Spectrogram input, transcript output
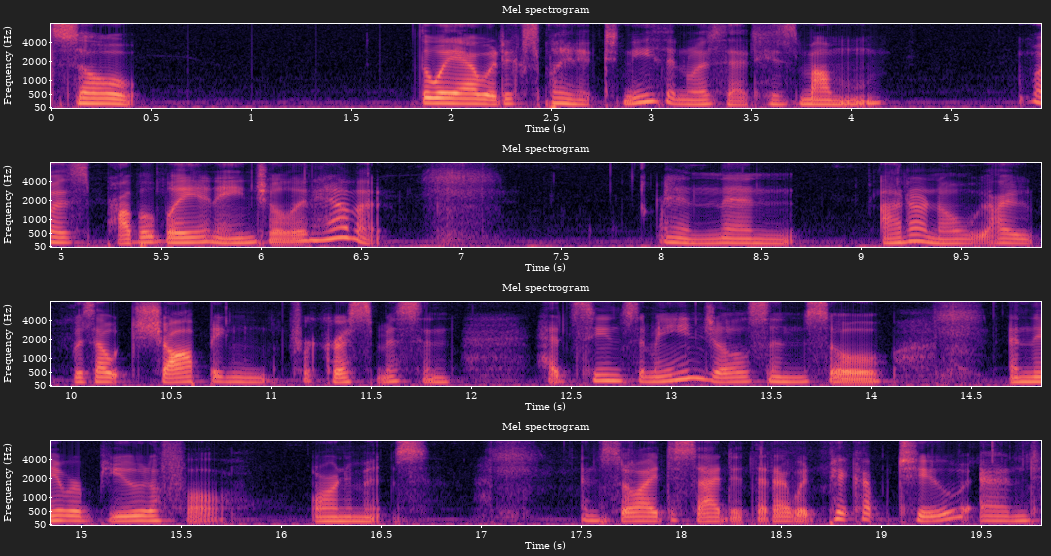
so the way i would explain it to nathan was that his mom was probably an angel in heaven and then I don't know, I was out shopping for Christmas and had seen some angels and so and they were beautiful ornaments. And so I decided that I would pick up two and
